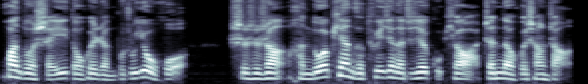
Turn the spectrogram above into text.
换做谁都会忍不住诱惑。事实上，很多骗子推荐的这些股票啊，真的会上涨。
